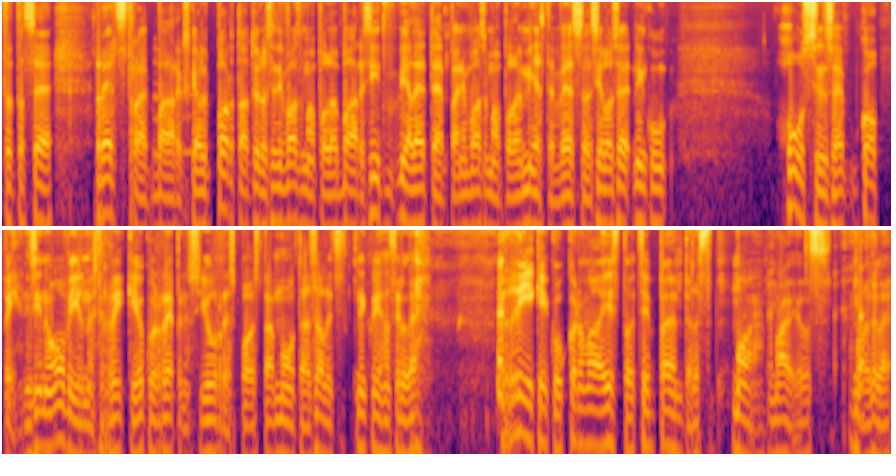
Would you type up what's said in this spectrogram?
tota, se Red Stripe baari, koska oli portaat ylös, sitten vasemman puolen baari. Siitä vielä eteenpäin, niin vasemman puolen miesten vessa. Siellä on se niin kuin, huussin se koppi, niin siinä on ovi ilmeisesti rikki, joku on repinyt se juuris pois tai muuta. Ja sä olit sitten niin kuin ihan silleen riikikukkona vaan istuit siinä pöntöllä. Sitten, moi, mä oon Jussi. Mä olin silleen,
